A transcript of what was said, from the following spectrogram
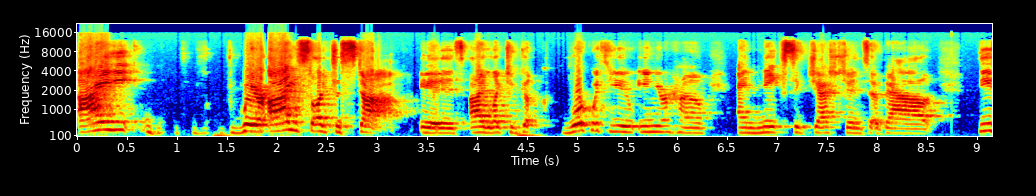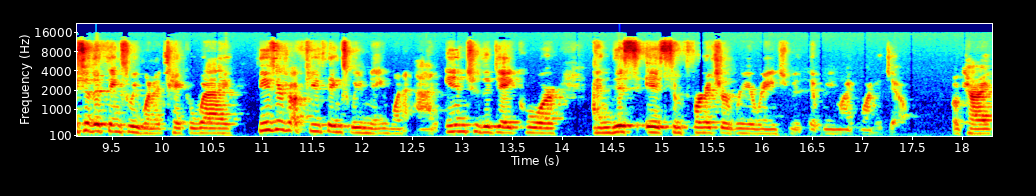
I, where I like to stop is I like to go, work with you in your home and make suggestions about these are the things we want to take away. These are a few things we may want to add into the decor. And this is some furniture rearrangement that we might want to do. Okay.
